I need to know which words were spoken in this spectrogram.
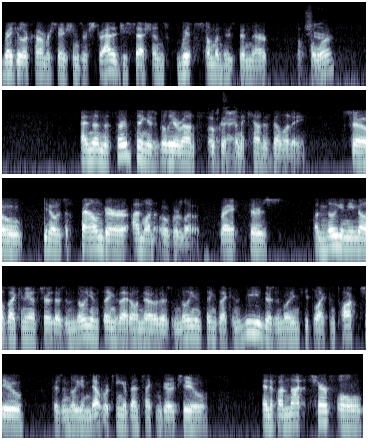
regular conversations or strategy sessions with someone who's been there before. Sure. And then the third thing is really around focus Okay. and accountability. So, you know, as a founder, I'm on overload, right? There's a million emails I can answer. There's a million things I don't know. There's a million things I can read. There's a million people I can talk to. There's a million networking events I can go to. And if I'm not careful,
